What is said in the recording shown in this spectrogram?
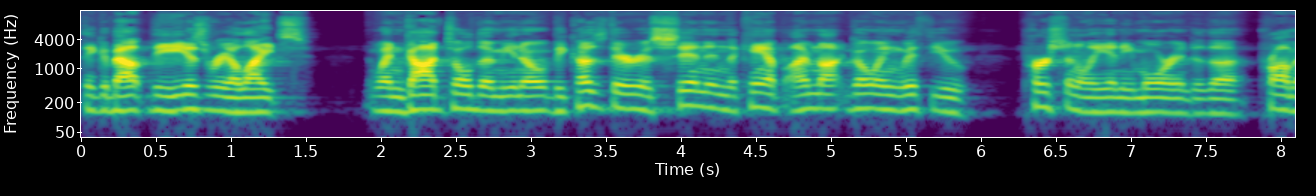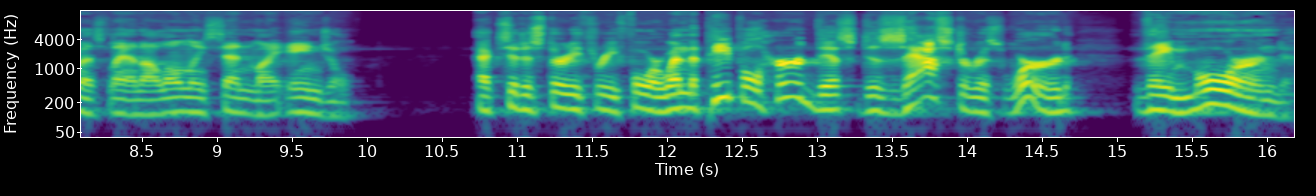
Think about the Israelites when God told them, you know, because there is sin in the camp, I'm not going with you personally anymore into the promised land. I'll only send my angel. Exodus 33 4. When the people heard this disastrous word, they mourned,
